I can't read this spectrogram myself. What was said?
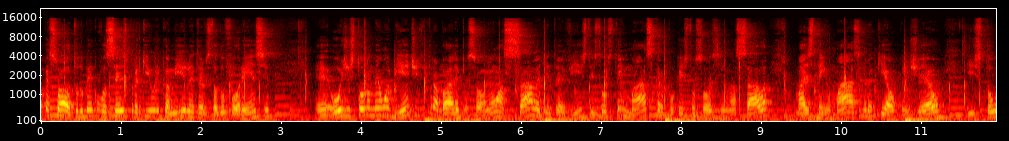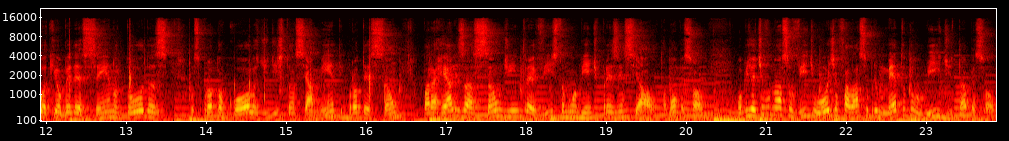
pessoal, tudo bem com vocês? Por aqui Yuri Camilo, entrevistador forense. É, hoje estou no meu ambiente de trabalho, pessoal. É uma sala de entrevista. Estou sem máscara porque estou sozinho na sala, mas tenho máscara aqui, álcool em gel. E estou aqui obedecendo todos os protocolos de distanciamento e proteção para a realização de entrevista no ambiente presencial, tá bom, pessoal? O objetivo do nosso vídeo hoje é falar sobre o método READ, tá, pessoal?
